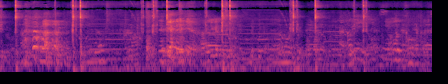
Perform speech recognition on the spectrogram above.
got yeah, yeah.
